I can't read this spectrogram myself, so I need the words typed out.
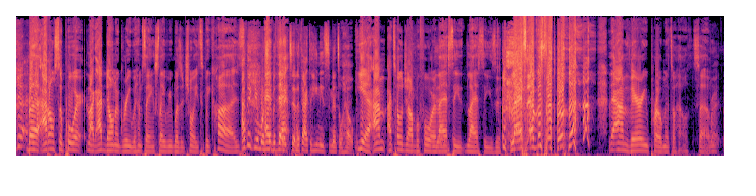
but I don't support. Like, I don't agree with him saying slavery was a choice because I think you're more sympathetic to the fact that he needs mental help. Yeah, I'm. I told y'all before last se- last season, last episode, that I'm very pro mental health. So Right, right,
